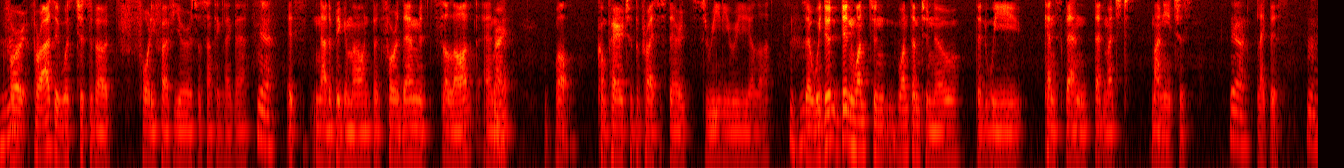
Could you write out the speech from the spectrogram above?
Mhm. For for us, it was just about forty-five euros or something like that. yeah. It's not a big amount, but for them, it's a lot. And Right. well, compared to the prices there, it's really, really a lot. Mhm. So we didn't didn't want to want them to know that we can spend that much t- money just yeah. like this. Hmm.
